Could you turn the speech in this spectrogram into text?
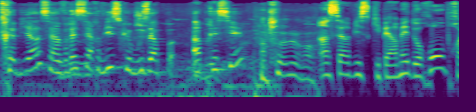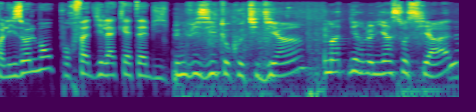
Très bien, c'est un vrai service que vous appréciez Absolument. Un service qui permet de rompre l'isolement pour Fadila Katabi. Une visite au quotidien, maintenir le lien social,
